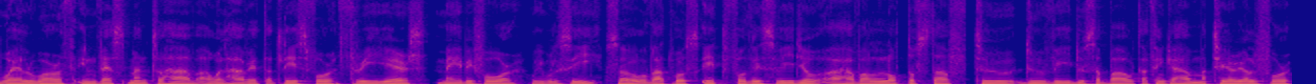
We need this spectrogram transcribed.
well worth investment to have. I will have it at least for three years, maybe four. We will see. So that was it for this video. I have a lot of stuff to do videos about. I think I have material for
